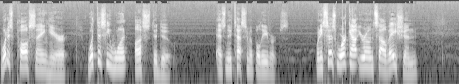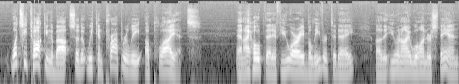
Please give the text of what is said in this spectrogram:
what is Paul saying here? What does he want us to do as New Testament believers? When he says work out your own salvation, what's he talking about so that we can properly apply it? And I hope that if you are a believer today, uh, that you and I will understand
